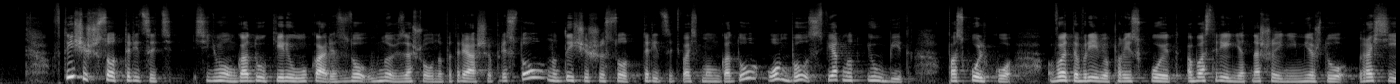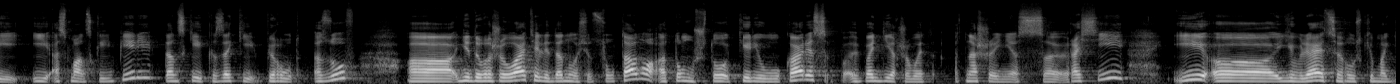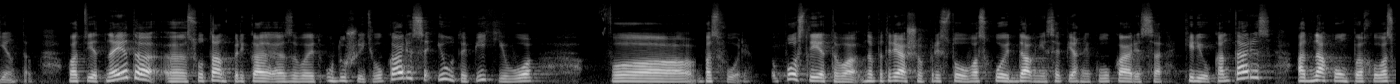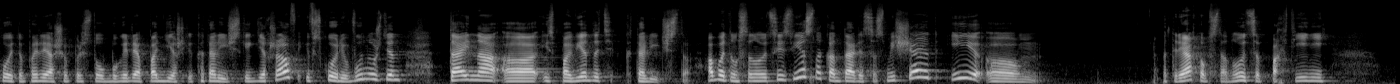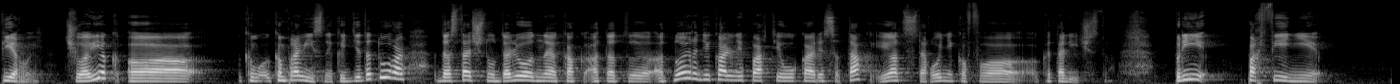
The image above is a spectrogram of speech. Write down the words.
В 1637 году Кирилл Лукарис вновь зашел на патриарший престол, но в 1638 году он был свергнут и убит, поскольку в это время происходит обострение отношений между Россией и Османской империей, донские казаки берут Азов, а недоброжелатели доносят султану о том, что Кирилл Лукарис поддерживает отношения с Россией и э, является русским агентом. В ответ на это э, султан приказывает удушить Лукариса и утопить его в Босфоре. После этого на патриаршего престол восходит давний соперник Лукариса Кирилл Кантарис, однако он восходит на патриарший престол благодаря поддержке католических держав и вскоре вынужден тайно э, исповедать католичество. Об этом становится известно, Кантариса смещают и э, патриархом становится Парфений I. Человек, э, компромиссная кандидатура, достаточно удаленная как от, от одной радикальной партии Лукариса, так и от сторонников э, католичества. При Парфении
